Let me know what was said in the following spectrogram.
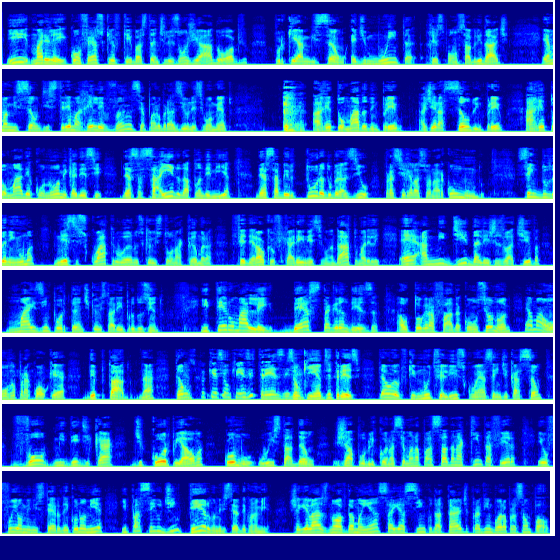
E, Marilei, confesso que eu fiquei bastante lisonjeado, óbvio, porque a missão é de muita responsabilidade, é uma missão de extrema relevância para o Brasil nesse momento, a retomada do emprego, a geração do emprego, a retomada econômica desse, dessa saída da pandemia, dessa abertura do Brasil para se relacionar com o mundo. Sem dúvida nenhuma, nesses quatro anos que eu estou na Câmara Federal, que eu ficarei nesse mandato, Marilei, é a medida legislativa mais importante que eu estarei produzindo. E ter uma lei desta grandeza autografada com o seu nome é uma honra para qualquer deputado, né? Então, Isso porque são 513, São né? 513. Então eu fiquei muito feliz com essa indicação. Vou me dedicar de corpo e alma como o Estadão já publicou na semana passada, na quinta-feira, eu fui ao Ministério da Economia e passei o dia inteiro no Ministério da Economia. Cheguei lá às nove da manhã, saí às cinco da tarde para vir embora para São Paulo.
